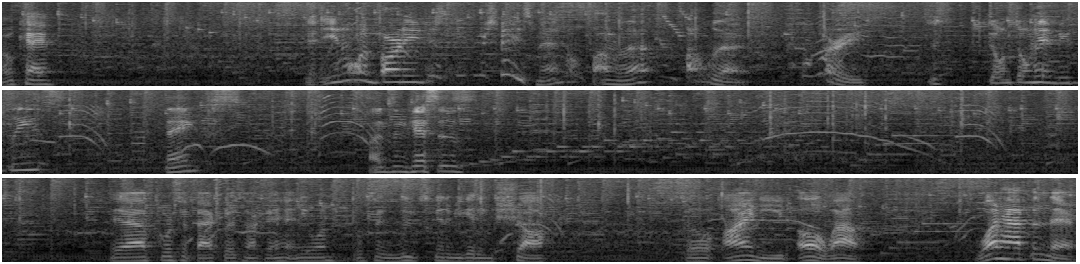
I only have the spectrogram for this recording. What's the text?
Okay. You know what, Barney? Just keep your space, man. I'm fine with that. I'm fine with that. Don't worry. Just don't don't hit me, please. Thanks. Hugs and kisses. Yeah, of course a back is not to hit anyone. Looks like Luke's going to be getting shocked. So I need... Oh, wow. What happened there?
